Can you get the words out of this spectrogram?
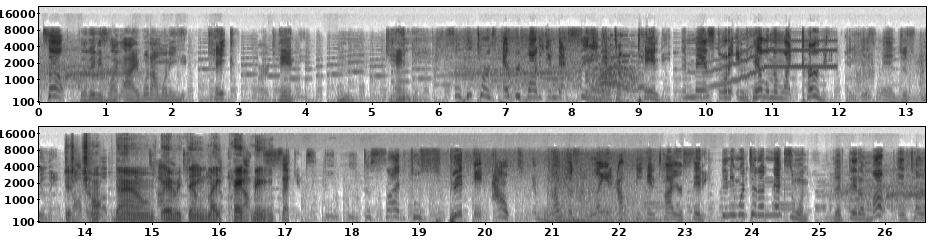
ass up." So then he's like, "All right, what I want to eat? Cake or candy? Mm, candy." So he turns everybody in that city into candy. The man started inhaling them like Kirby, and this man just really Just gobbled chomp up this down everything like in a amount of Pac-Man. Seconds. Then he decided to spit it out, and bro just laid out the entire city. Then he went to the next one, lifted them up, and turned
